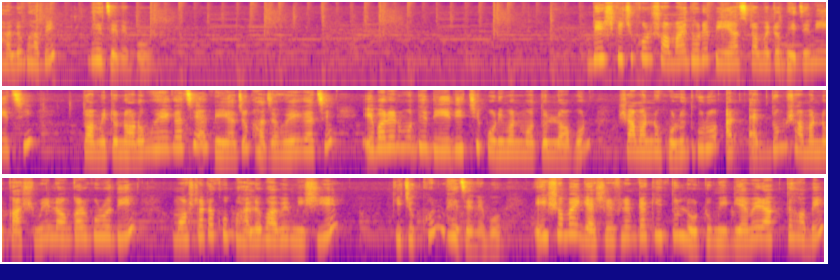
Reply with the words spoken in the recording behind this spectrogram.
ভালোভাবে ভেজে নেব। বেশ কিছুক্ষণ সময় ধরে পেঁয়াজ, টমেটো ভেজে নিয়েছি। টমেটো নরম হয়ে গেছে আর পেঁয়াজও ভাজা হয়ে গেছে। এবারের মধ্যে দিয়ে দিচ্ছি পরিমাণ মতো লবণ, সামান্য হলুদ গুঁড়ো আর একদম সামান্য কাশ্মীরি লঙ্কার গুঁড়ো দিয়ে মশলাটা খুব ভালোভাবে মিশিয়ে কিছুক্ষণ ভেজে নেব। এই সময় গ্যাসের ফ্লেমটা কিন্তু লো টু মিডিয়ামে রাখতে হবে।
